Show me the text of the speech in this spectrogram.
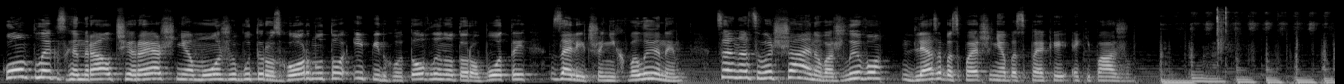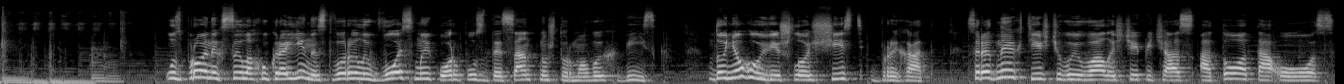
Комплекс генерал Черешня може бути розгорнуто і підготовлено до роботи за лічені хвилини. Це надзвичайно важливо для забезпечення безпеки екіпажу. У Збройних силах України створили восьмий корпус десантно-штурмових військ. До нього увійшло шість бригад. Серед них ті, що воювали ще під час АТО та ООС,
